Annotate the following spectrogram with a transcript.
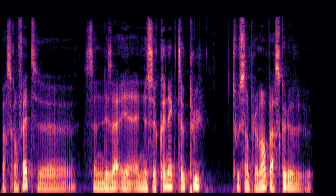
parce qu'en fait, euh, ça ne les elles ne se connectent plus, tout simplement parce que le,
